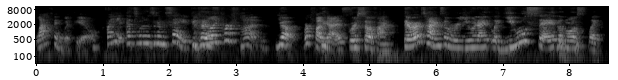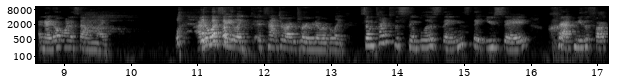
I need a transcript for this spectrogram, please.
laughing with you. Right. That's what I was gonna say because like we're fun. yo, We're fun guys. We're so fun. There are times where you and I, like, you will say the most, like, and I don't want to sound like, I don't want to say, like, it's not derogatory or whatever, but, like, sometimes the simplest things that you say crack me the fuck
